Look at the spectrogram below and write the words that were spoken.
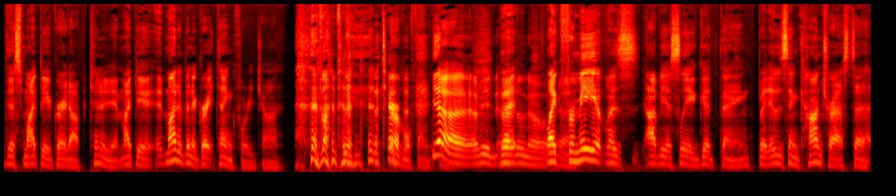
this might be a great opportunity. It might be it might have been a great thing for you, Jon. it might have been a, terrible thing. yeah, I mean, but I don't know. Like yeah. for me it was obviously a good thing, but it was in contrast to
